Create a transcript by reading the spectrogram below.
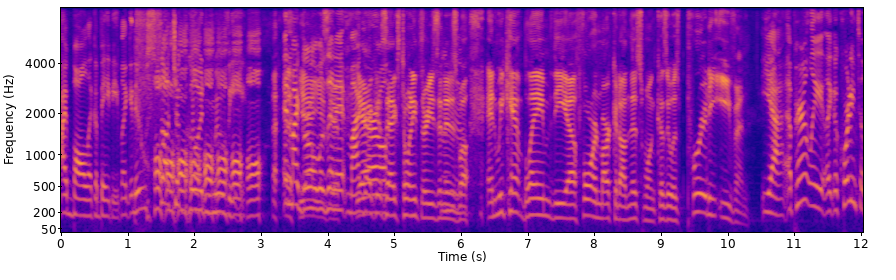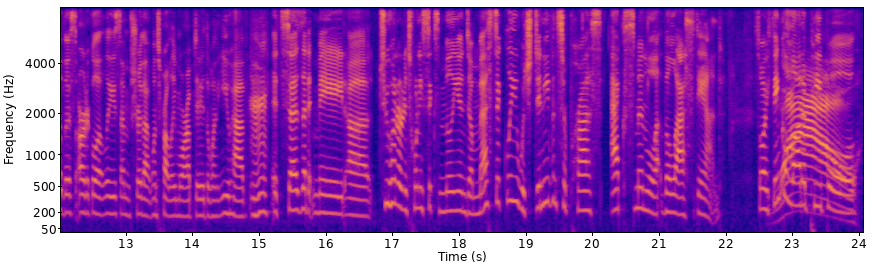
I bawl like a baby. Like it was such a good movie, and my girl was in it. My yeah, girl. because X23 is in it as well. And we can't blame the uh, foreign market on this one because it was pretty even. Yeah, apparently, like according to this article, at least, I'm sure that one's probably more updated, than the one that you have. Mm-hmm. It says that it made uh, 226 million domestically, which didn't even surpass X Men: The Last Stand. So I think a lot of people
